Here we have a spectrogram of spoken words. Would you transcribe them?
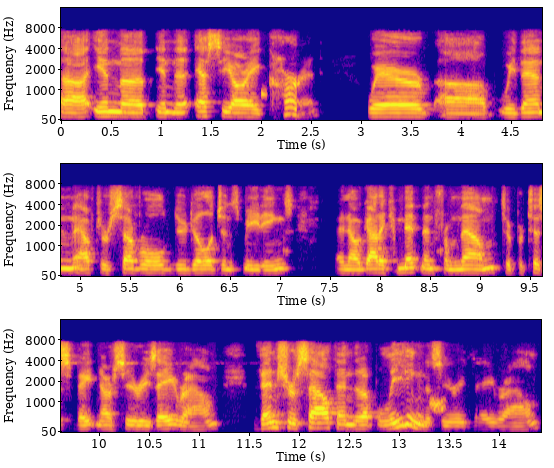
uh, in the in the SCRA current, where uh, we then, after several due diligence meetings, you know, got a commitment from them to participate in our Series A round. Venture South ended up leading the Series A round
